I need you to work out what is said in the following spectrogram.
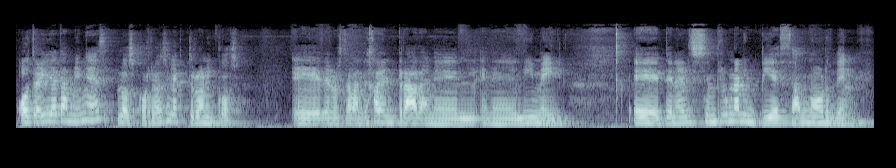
Otra idea también es los correos electrónicos eh, de nuestra bandeja de entrada en el, en el email. Eh, tener siempre una limpieza, un orden.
